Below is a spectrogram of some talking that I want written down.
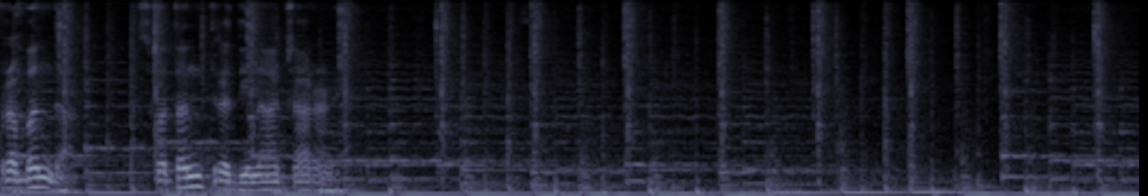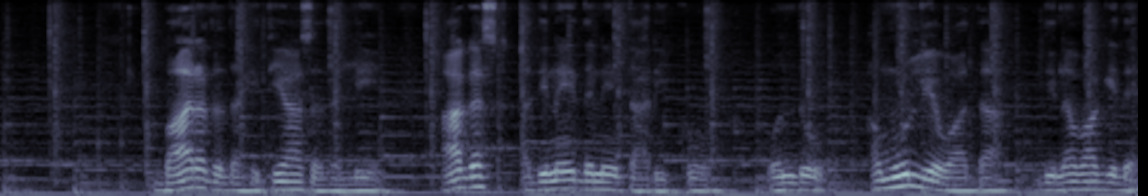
ಪ್ರಬಂಧ ಸ್ವತಂತ್ರ ದಿನಾಚರಣೆ. ಭಾರತದ ಇತಿಹಾಸದಲ್ಲಿ ಆಗಸ್ಟ್ ಹದಿನೈದನೇ ತಾರೀಕು ಒಂದು ಅಮೂಲ್ಯವಾದ ದಿನವಾಗಿದೆ.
